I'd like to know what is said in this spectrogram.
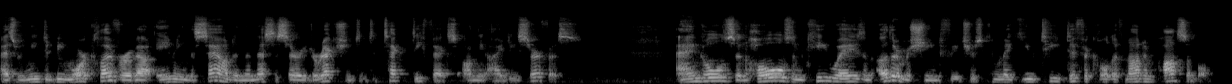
as we need to be more clever about aiming the sound in the necessary direction to detect defects on the ID surface. Angles and holes and keyways and other machined features can make UT difficult if not impossible.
